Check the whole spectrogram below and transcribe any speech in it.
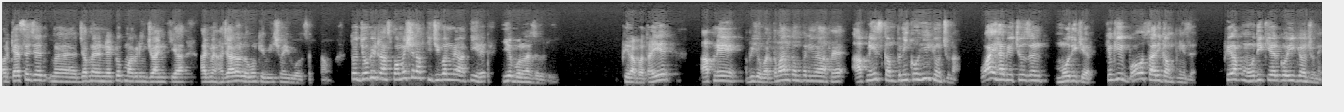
और कैसे जब मैंने नेटवर्क मार्केटिंग ज्वाइन किया, आज मैं हज़ारों लोगों के बीच में ही बोल सकता हूँ। तो जो भी ट्रांसफॉर्मेशन आपकी जीवन में आती है, ये बोलना ज़रूरी है। फिर आप बताइए, आपने, अभी जो वर्तमान कंपनी में आप है, आपने इस कंपनी को ही क्यों चुना? Why have you chosen Modicare क्योंकि बहुत सारी कंपनीज़ है। फिर आप मोदी केयर को ही क्यों चुने?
